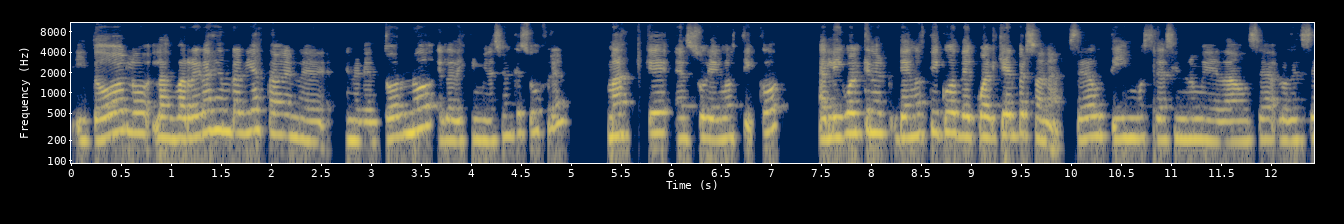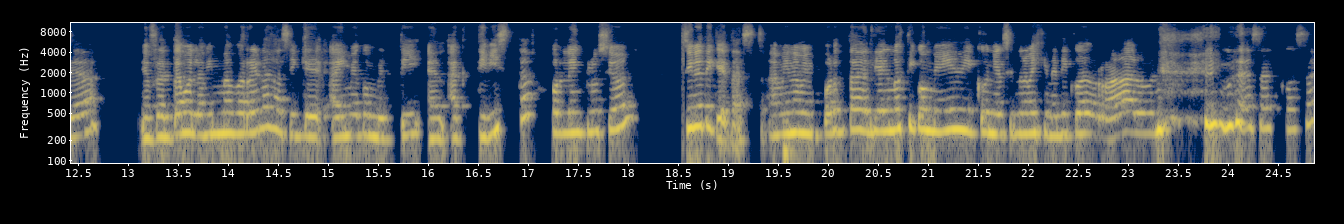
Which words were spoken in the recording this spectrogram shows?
y todas las barreras en realidad estaban en el, en el, entorno, en la discriminación que sufren, más que en su diagnóstico, al igual que en el diagnóstico de cualquier persona, sea autismo, sea síndrome de Down, sea lo que sea, enfrentamos las mismas barreras, así que ahí me convertí en activista por la inclusión sin etiquetas. A mí no me importa el diagnóstico médico, ni el síndrome genético raro, ni ninguna de esas cosas.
